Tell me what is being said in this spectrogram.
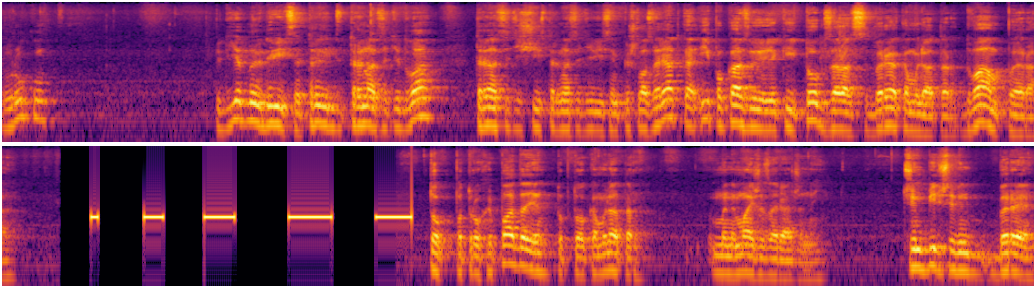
в руку. Під'єдную, дивіться, 13,2, 13,6, 13,8 пішла зарядка і показую, який ток зараз бере акумулятор. 2 ампера. Ток потрохи падає, тобто акумулятор у мене майже заряджений. Чим більше він бере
